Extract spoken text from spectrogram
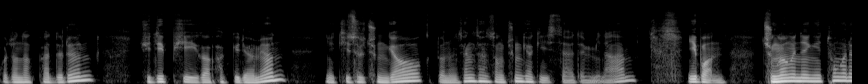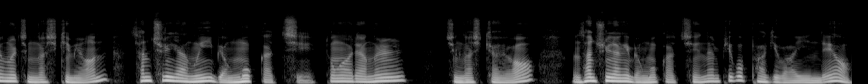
고전학파들은 GDP가 바뀌려면 이 기술 충격 또는 생산성 충격이 있어야 됩니다. 2번 중앙은행이 통화량을 증가시키면 산출량의 명목 가치 통화량을 증가시켜요. 산출량의 명목 가치는 P 곱하기 Y인데요.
